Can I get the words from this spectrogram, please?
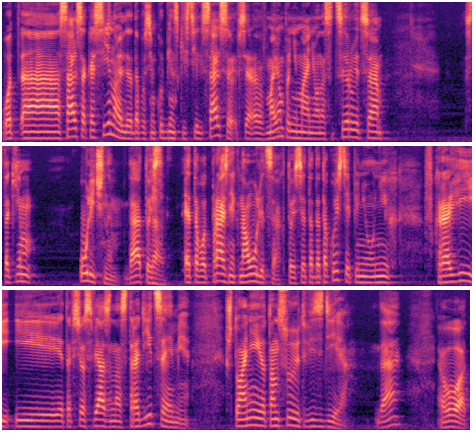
Вот э, сальса касино или, допустим, кубинский стиль сальсы, все, в моем понимании он ассоциируется с таким уличным, да, то есть да. это вот праздник на улицах, то есть это до такой степени у них в крови, и это все связано с традициями, что они ее танцуют везде, да, вот.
